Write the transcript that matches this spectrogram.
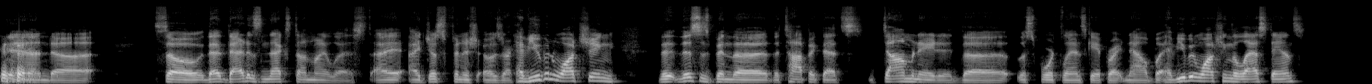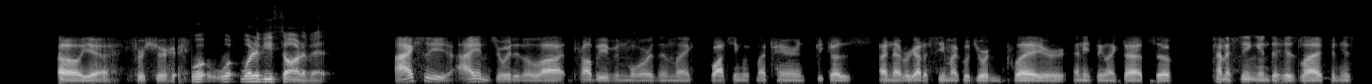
and uh, so that that is next on my list. I I just finished Ozark. Have you been watching? The, this has been the the topic that's dominated the the sports landscape right now. But have you been watching The Last Dance? Oh yeah, for sure. What what, what have you thought of it? I actually I enjoyed it a lot, probably even more than like watching with my parents because I never got to see Michael Jordan play or anything like that. So kind of seeing into his life and his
